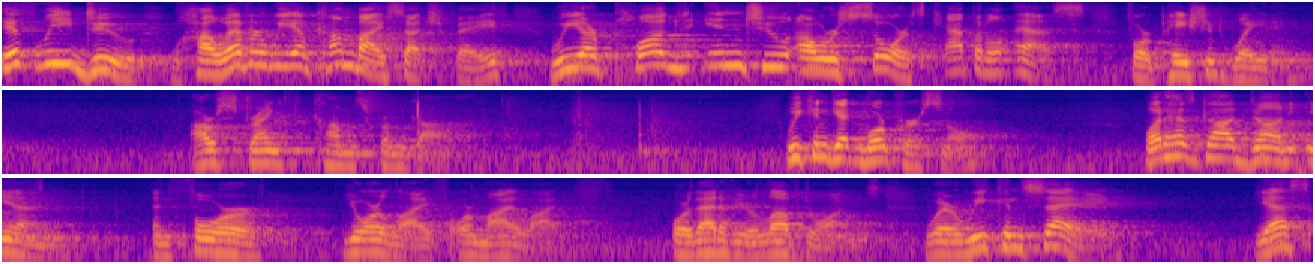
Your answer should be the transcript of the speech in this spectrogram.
If we do, however we have come by such faith, we are plugged into our source, capital S, for patient waiting. Our strength comes from God. We can get more personal. What has God done in and for your life or my life or that of your loved ones, where we can say, Yes,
